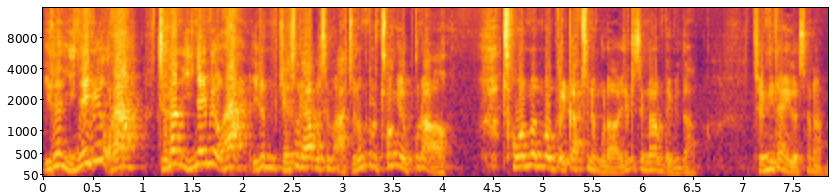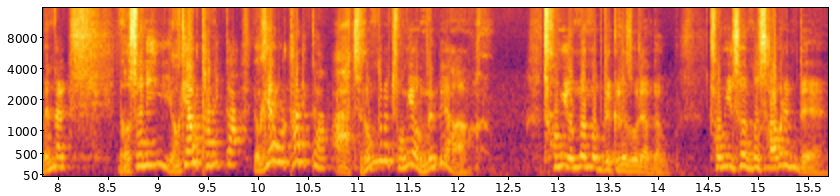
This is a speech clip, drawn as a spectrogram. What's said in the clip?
이런 이념이 오라! 저런 이념이 오라! 이런 개소리 하고 있으면 아, 저놈들은 총이 없구나. 총 없는 놈들이 깝치는구나. 이렇게 생각하면 됩니다. 정의당이 그렇잖아. 맨날 노선이 여기 옳다니까, 여기 옳다니까. 아, 저놈들은 총이 없는 거야. 총이 없는 놈들 그런 소리 한다고. 총이 있으면 쏴버리면 돼.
